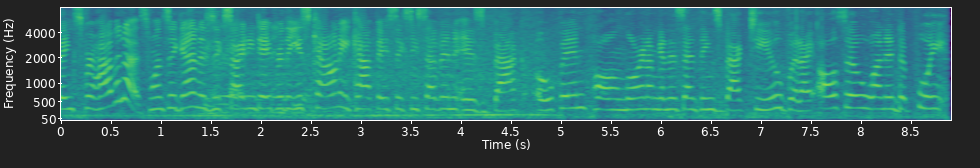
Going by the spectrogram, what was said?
thanks for having us. Once again, it's an exciting day for the East County. Cafe 67 is back open. Paul and Lauren, I'm going to send things back to you, but I also wanted to point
